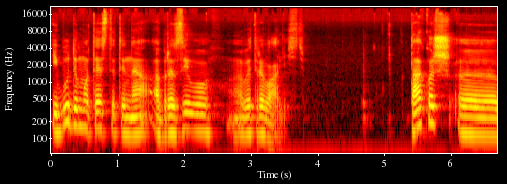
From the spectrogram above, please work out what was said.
і будемо тестити на абразивовитривалість. Також е,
